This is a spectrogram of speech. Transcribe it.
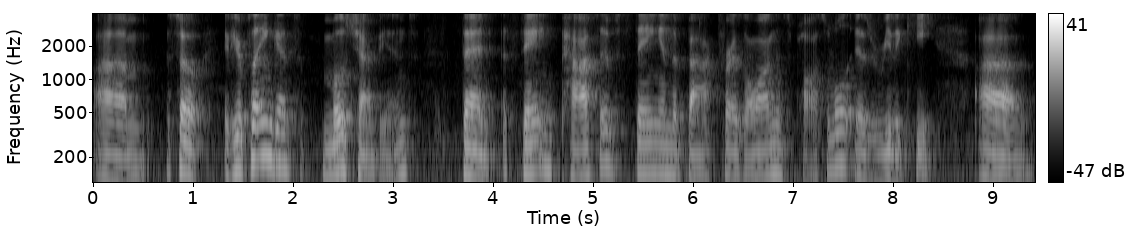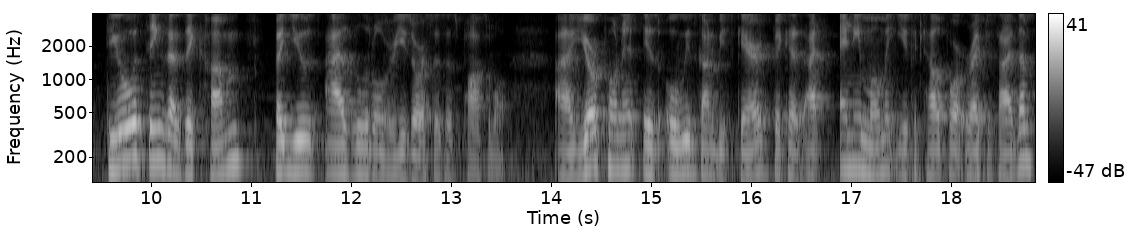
Um, so if you're playing against most champions, then staying passive, staying in the back for as long as possible is really key. Uh, deal with things as they come, but use as little resources as possible. Uh, your opponent is always going to be scared because at any moment you can teleport right beside them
